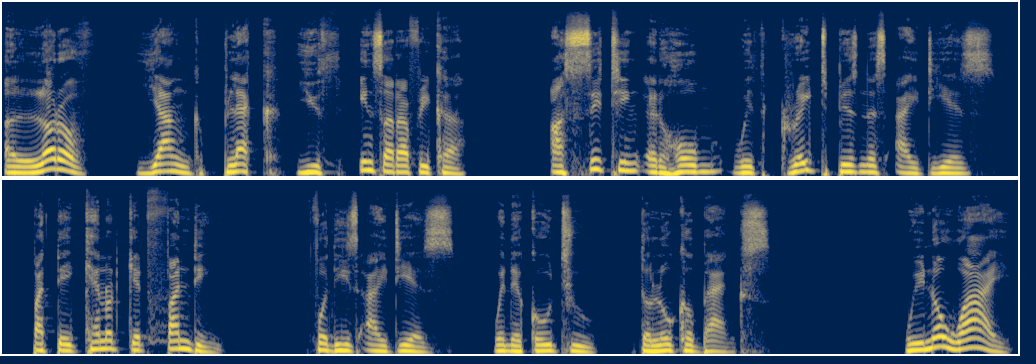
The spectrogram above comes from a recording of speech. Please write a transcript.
a lot of young black youth in South Africa are sitting at home with great business ideas, but they cannot get funding for these ideas when they go to the local banks. We know why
